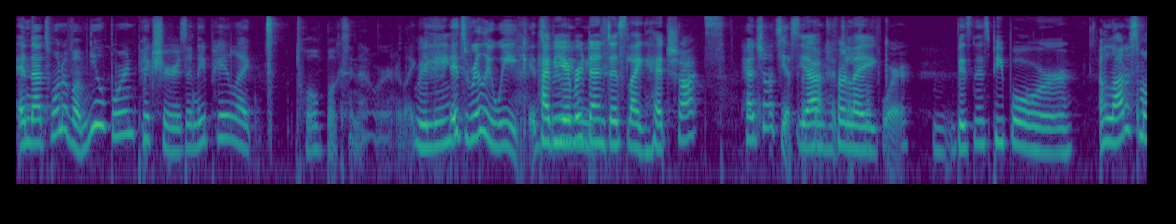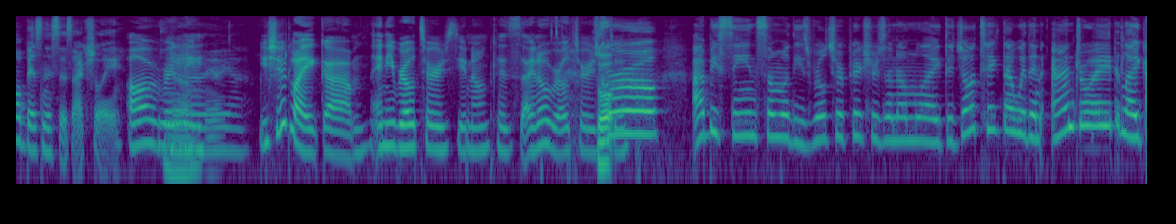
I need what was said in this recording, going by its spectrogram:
and that's one of them, newborn pictures, and they pay like twelve bucks an hour. Like Really? it's really weak. It's Have you ever weak. done just like headshots? headshots? Yes, I've Yeah, done for like before. business people or a lot of small businesses actually. oh really? Yeah, yeah, yeah. You should like um any realtors, you know, because I know realtors. So- do- Girl, I be seeing some of these realtor pictures and I'm like, did y'all take that with an Android? Like,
